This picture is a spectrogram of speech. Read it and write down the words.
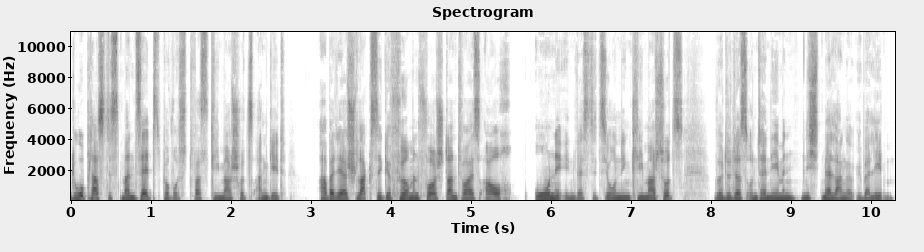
Duoplast ist man selbstbewusst, was Klimaschutz angeht, aber der schlachsige Firmenvorstand weiß auch, ohne Investitionen in Klimaschutz würde das Unternehmen nicht mehr lange überleben.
